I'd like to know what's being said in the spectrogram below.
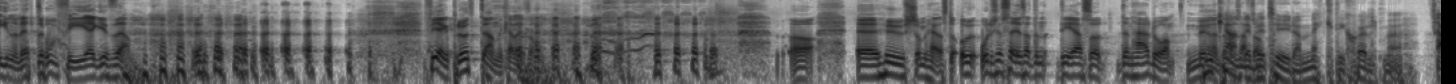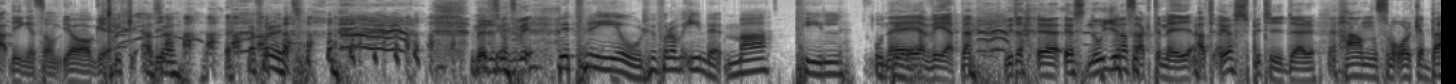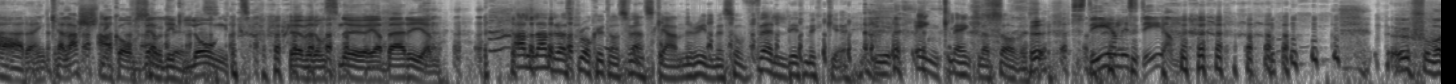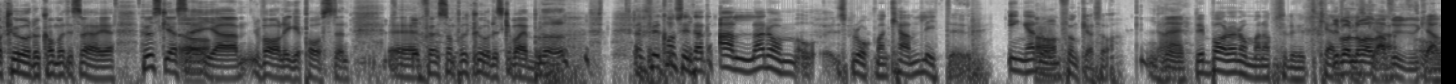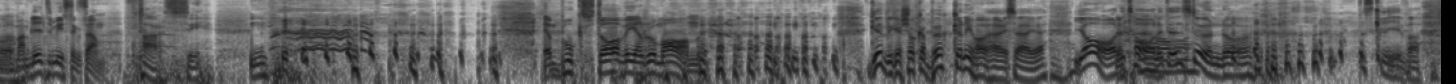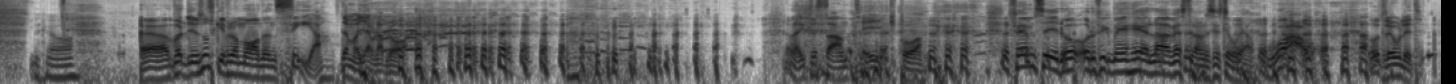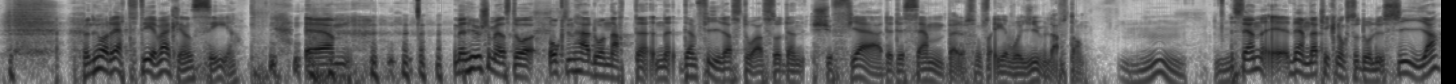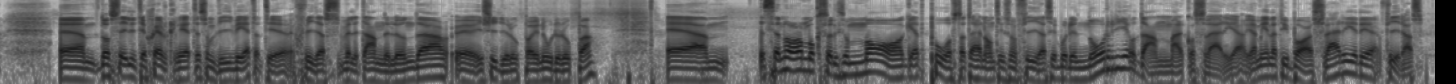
Innan hette hon Fegisen. Fegprutten kallades hon. ja, eh, hur som helst. Och, och det ska sägas att den, det är alltså den här då Hur kan det alltså, betyda mäktig sköldmö? Ja, det är inget som jag... Vilka- Alltså, jag får ut. Men du ska inte Det är tre ord. Hur får de in det? Ma, till, och Nej, det- jag vet. Men vet att Ö- Östnujen har sagt till mig att öst betyder han som orkar bära en kalasjnikov väldigt långt över de snöiga bergen. Alla andra språk utom svenskan rymmer så väldigt mycket i enkla, enkla stavelser. Sten i sten. Usch vad kurder kommer till Sverige. Hur ska jag Ja. säga var ligger posten? Eh, för, som på kurdiska bara är blö. Det är konstigt att alla de språk man kan lite ur, inga Ja. de funkar så. Nej. Det är bara de man absolut Det var de man absolut inte kan. och Man blir lite misstänksam. Farsi. En bokstav i en roman. Gud vilka tjocka böcker ni har här i Sverige. Ja, det tar lite en stund att beskriva. Ja. Uh, var det du som skrev romanen C? Den var jävla bra. En intressant take på... Fem sidor och du fick med hela västerlandets historia. Wow! Otroligt. Men du har rätt, det är verkligen C. Ehm, men hur som helst då, och den här då natten, den firas då alltså den 24 december som är vår julafton. Sen eh, nämnde artikeln också då Lucia. Ehm, De säger lite självklarheter som vi vet, att det firas väldigt annorlunda eh, i Sydeuropa och i Nordeuropa. Sen har de också liksom mage att påstå att det här är någonting som firas i både Norge, och Danmark och Sverige. Jag menar att det är bara Sverige det firas.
